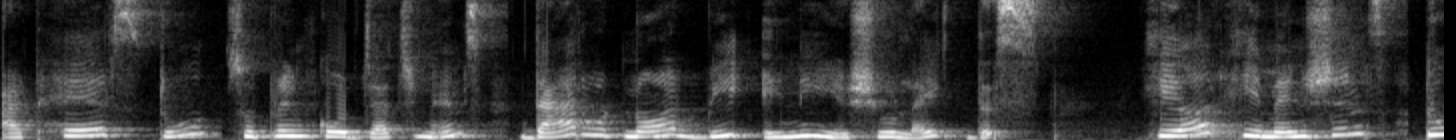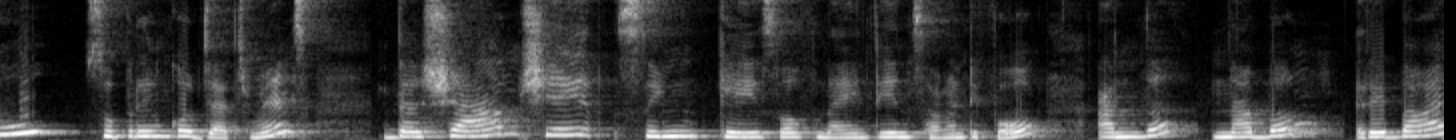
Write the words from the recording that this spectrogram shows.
adheres to Supreme Court judgments, there would not be any issue like this. Here he mentions two Supreme Court judgments the Shamsher Singh case of 1974 and the Nabam Rebia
